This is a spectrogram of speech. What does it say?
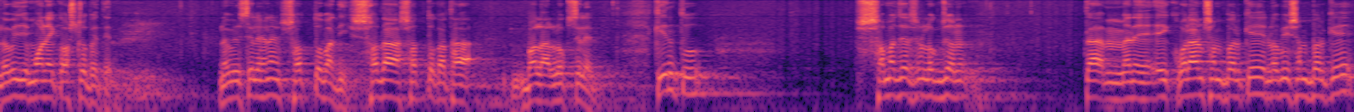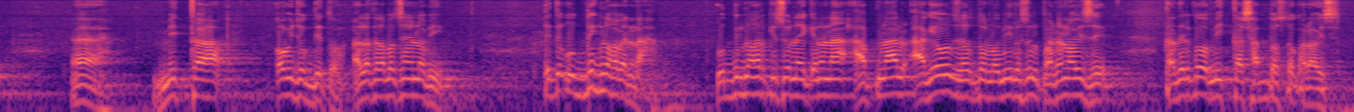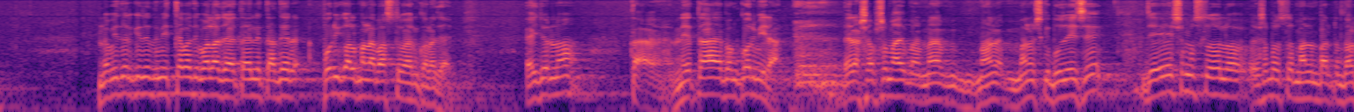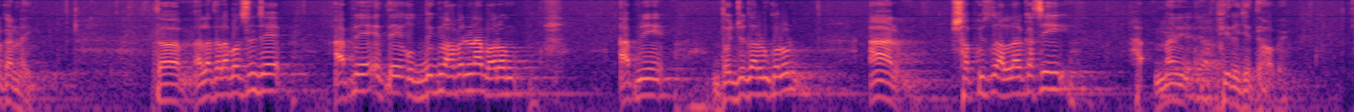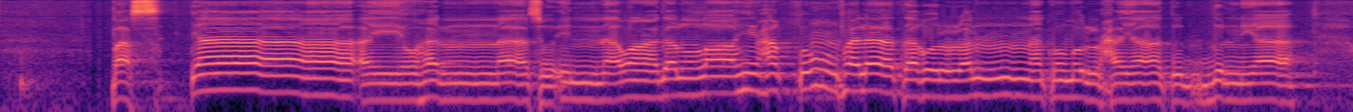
নবীজি মনে কষ্ট পেতেন। নবী ছিলেন সত্যবাদী সদা সত্য কথা বলা লোক ছিলেন। কিন্তু সমাজের লোকজন তা মানে এই কোরআন সম্পর্কে নবী সম্পর্কে হ্যাঁ, মিথ্যা অভিযোগ দিত। আল্লাহ তালা বলছেন নবী এতে উদ্বিগ্ন হবেন না। উদ্বিগ্ন হওয়ার কিছু নেই কেননা আপনার আগেও যত নবী রসুল পাঠানো হয়েছে তাদেরকেও মিথ্যা সাব্যস্ত করা হয়েছে। নবীদেরকে যদি মিথ্যাবাদী বলা যায় তাহলে তাদের পরিকল্পনা বাস্তবায়ন করা যায়। এই জন্য নেতা এবং কর্মীরা, এরা সবসময় মানুষকে বুঝিয়েছে যে এই সমস্ত হলো, এ সমস্ত দরকার নেই। তো আল্লাহ তালা বলছেন যে আপনি এতে উদ্বিগ্ন হবেন না, বরং আপনি ধৈর্য ধারণ করুন আর সব কিছু তো আল্লাহর কাছেই মানে ফিরে যেতে হবে। বাস يا أيها الناس إن وعد الله حق فلا تغرنكم الحياة الدنيا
